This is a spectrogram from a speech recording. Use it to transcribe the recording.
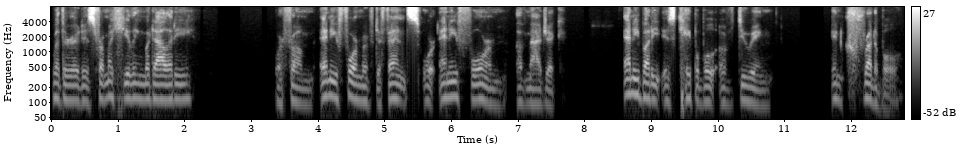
Whether it is from a healing modality or from any form of defense or any form of magic, anybody is capable of doing incredible,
